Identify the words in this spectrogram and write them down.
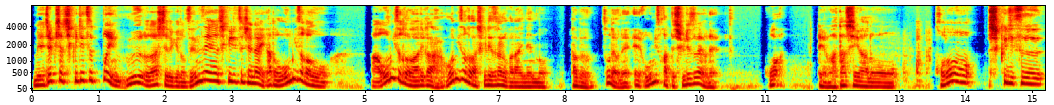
めちゃくちゃ祝日っぽいムード出してるけど、全然祝日じゃない。あと、大晦日も、あ、大晦日はあれか。大晦日は祝日なのか、来年の。多分。そうだよね。え、大晦日って祝日だよね。怖っ。で、私、あの、この祝日、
